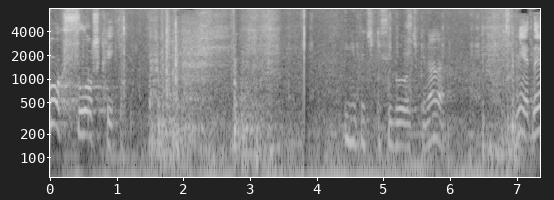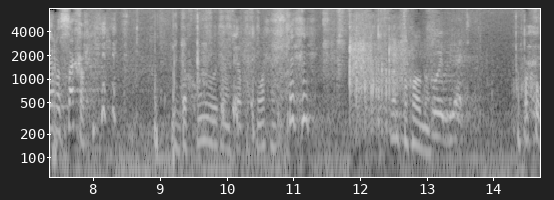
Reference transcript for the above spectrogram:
Ох, с ложкой. Ниточки с иголочки надо? Нет, наверное, сахар. Да хуй его там, сейчас посмотрим. Соль походу. Ой, блядь. Похо-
